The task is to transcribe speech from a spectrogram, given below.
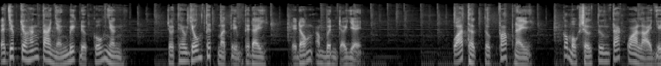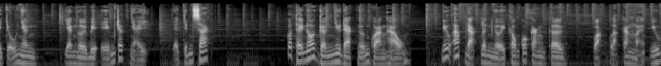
Đã giúp cho hắn ta nhận biết được cố nhân, Rồi theo dấu tích mà tìm tới đây Để đón âm binh trở về. Quả thật thuật pháp này Có một sự tương tác qua lại giữa chủ nhân và người bị yểm rất nhạy Và chính xác. Có thể nói gần như đạt ngưỡng hoàn hảo, Nếu áp đặt lên người không có căn cơ Hoặc là căn mạng yếu.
